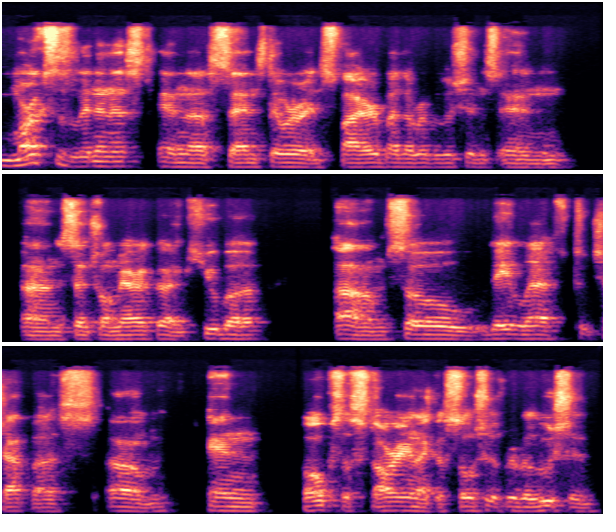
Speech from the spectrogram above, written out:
Marxist Leninists in a sense. They were inspired by the revolutions in um, Central America and Cuba. Um, so they left to Chiapas um, in hopes of starting like a socialist revolution.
